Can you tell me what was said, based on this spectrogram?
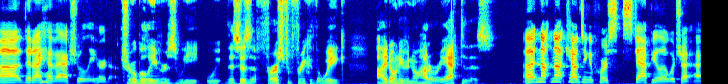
uh, that I have actually heard of. true believers we, we this is a first for freak of the week i don't even know how to react to this Uh, not not counting, of course, Stapula, which I, I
